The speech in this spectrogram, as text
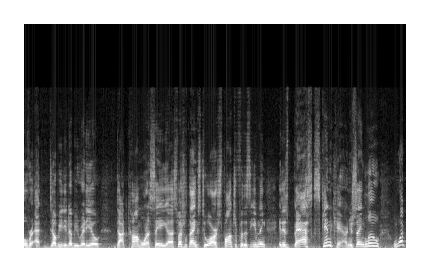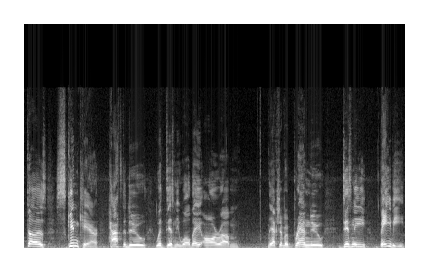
over at WDWRadio.com. I want to say uh, special thanks to our sponsor for this evening. It is Basq Skincare. And you're saying, Lou, what does skincare have to do with Disney? Well, they are, um, they actually have a brand new Disney baby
